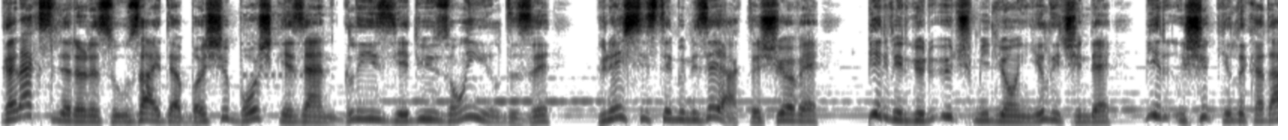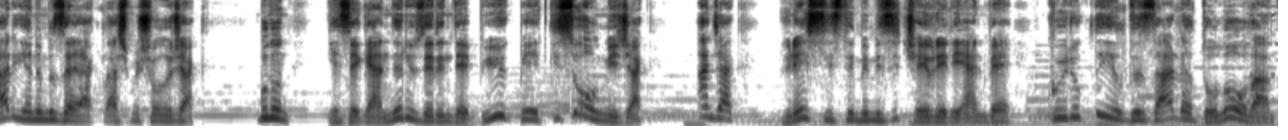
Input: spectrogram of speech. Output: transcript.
Galaksiler arası uzayda başı boş gezen Gliese 710 yıldızı Güneş sistemimize yaklaşıyor ve 1,3 milyon yıl içinde bir ışık yılı kadar yanımıza yaklaşmış olacak. Bunun gezegenler üzerinde büyük bir etkisi olmayacak. Ancak Güneş sistemimizi çevreleyen ve kuyruklu yıldızlarla dolu olan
